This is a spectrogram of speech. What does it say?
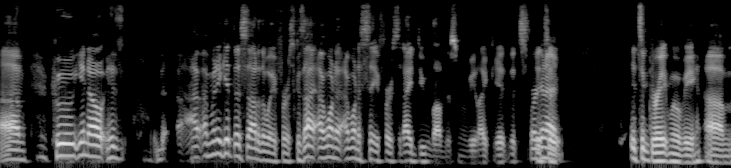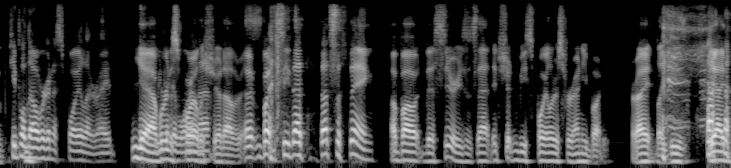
um, who you know his. I, I'm going to get this out of the way first because I want to I want to say first that I do love this movie. Like it, it's We're it's gonna- a it's a great movie. Um, People know we're gonna spoil it, right? yeah, We we're going to to spoil the that. shit out of it. Uh, but see that that's the thing about this series is that it shouldn't be spoilers for anybody, right? Like these the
